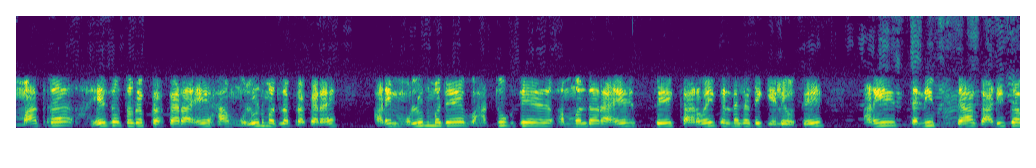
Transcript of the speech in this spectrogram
मात्र हे जो सगळा प्रकार आहे हा मुलुंड मधला प्रकार आहे. आणि मुलुंडमध्ये वाहतूक जे अंमलदार आहेत ते कारवाई करण्यासाठी गेले होते. आणि त्यांनी त्या गाडीचा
